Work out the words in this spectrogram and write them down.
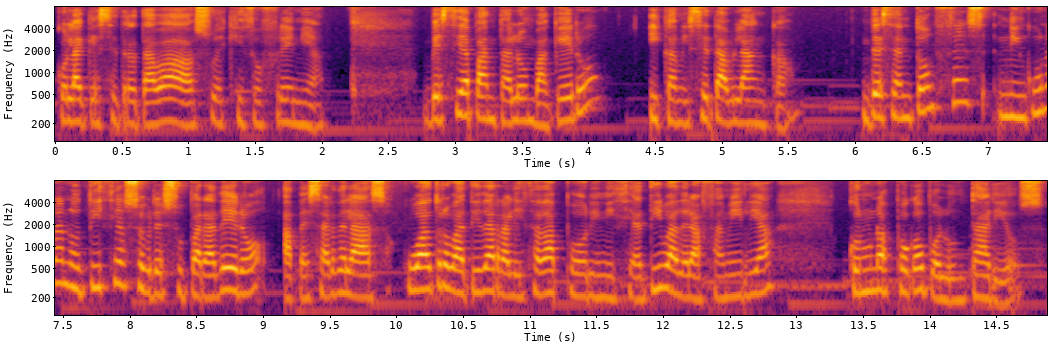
con la que se trataba su esquizofrenia. Vestía pantalón vaquero y camiseta blanca, desde entonces, ninguna noticia sobre su paradero, a pesar de las cuatro batidas realizadas por iniciativa de la familia con unos pocos voluntarios.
